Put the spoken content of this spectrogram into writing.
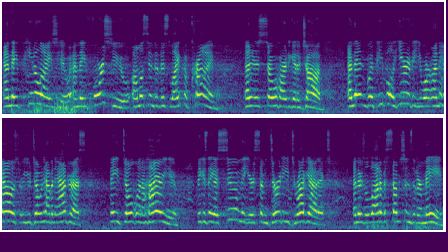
And they penalize you and they force you almost into this life of crime. And it is so hard to get a job. And then when people hear that you are unhoused or you don't have an address, they don't want to hire you because they assume that you're some dirty drug addict. And there's a lot of assumptions that are made.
